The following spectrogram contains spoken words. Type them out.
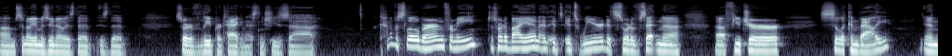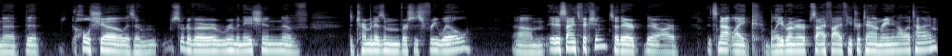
Um, Sonoya Mizuno is the is the sort of lead protagonist, and she's uh, kind of a slow burn for me to sort of buy in. It's it's weird. It's sort of set in a, a future Silicon Valley, and the the whole show is a sort of a rumination of determinism versus free will. Um, it is science fiction, so there there are. It's not like Blade Runner, sci-fi, future town raining all the time.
